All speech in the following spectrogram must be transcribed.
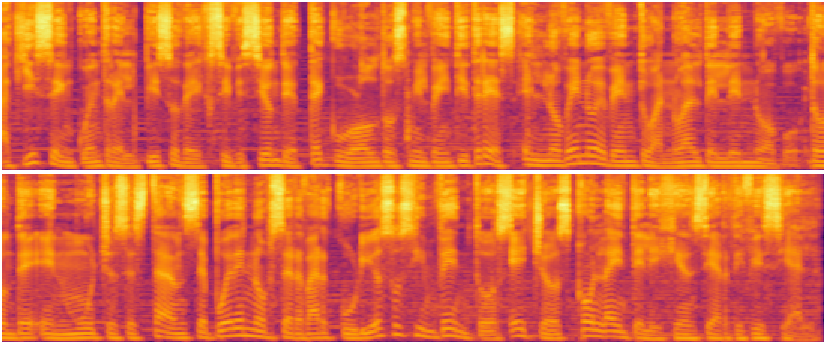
Aquí se encuentra el piso de exhibición de Tech World 2023, el noveno evento anual de Lenovo, donde en muchos stands se pueden observar curiosos inventos hechos con la inteligencia artificial.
